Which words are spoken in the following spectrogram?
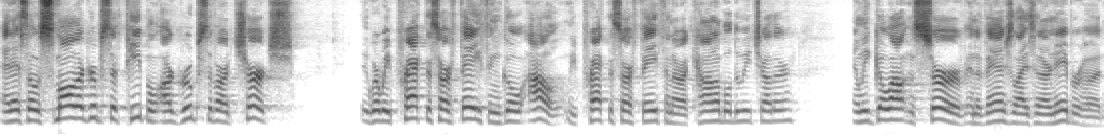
And it's those smaller groups of people our groups of our church where we practice our faith and go out. We practice our faith and are accountable to each other. And we go out and serve and evangelize in our neighborhood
